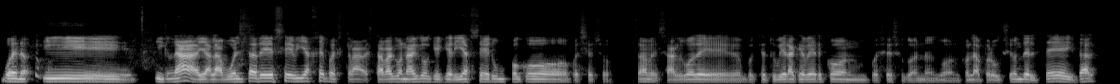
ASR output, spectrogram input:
Bueno, y, y, nada, y a la vuelta de ese viaje, pues claro, estaba con algo que quería ser un poco, pues eso, ¿sabes? Algo de pues, que tuviera que ver con, pues eso, con, con, la producción del té y tal.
